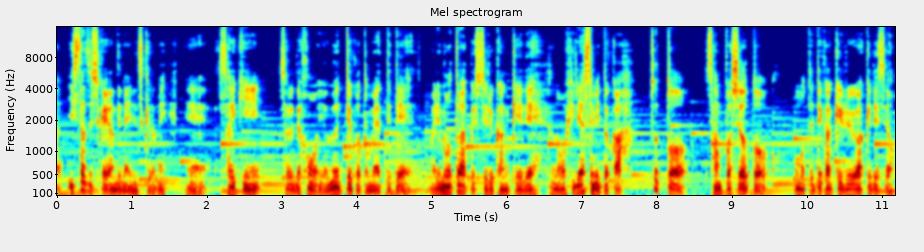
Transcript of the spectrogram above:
一冊しか読んでないんですけどね、えー、最近それで本を読むっていうこともやってて、ま、リモートワークしてる関係で、そのお昼休みとか、ちょっと散歩しようと思って出かけるわけですよ。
